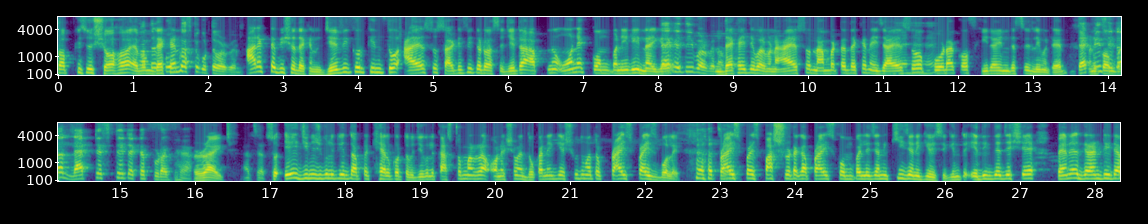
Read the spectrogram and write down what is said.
সবকিছু সহ এবং দেখেন করতে পারবেন। আরেকটা বিষয় দেখেন জেভিকোর কিন্তু আইএসও সার্টিফিকেট আছে যেটা আপনি অনেক কোম্পানিরই নাই দেখাইতেই পারবেন দেখাইতে পারবেন না। আইএসও নাম্বারটা দেখেন এই যে ISO. Product of Hira industry limited মানে ল্যাব টেস্টেড একটা প্রোডাক্ট হ্যাঁ রাইট আচ্ছা আচ্ছা। সো এই জিনিসগুলো কিন্তু আপনার খেয়াল করতে হবে যেগুলো কাস্টমাররা অনেক সময় দোকানে গিয়ে শুধুমাত্র প্রাইস প্রাইস বলে। আচ্ছা। প্রাইস প্রাইস পাঁচশো টাকা প্রাইস কম পাইলে জানি কি জানি কি হয়েছে কিন্তু এদিক দিয়ে যে সে প্যানেল গ্যারান্টিটা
